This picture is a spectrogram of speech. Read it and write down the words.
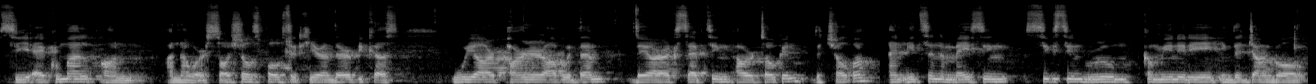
see Ecumal on, on our socials posted here and there because we are partnered up with them. They are accepting our token, the Chelva, and it's an amazing 16 room community in the jungle.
